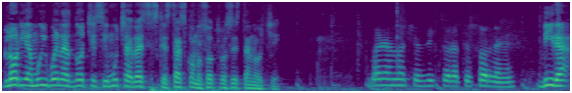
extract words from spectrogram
Gloria, muy buenas noches y muchas gracias que estás con nosotros esta noche. Buenas noches, Víctor, a tus órdenes. Mira,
